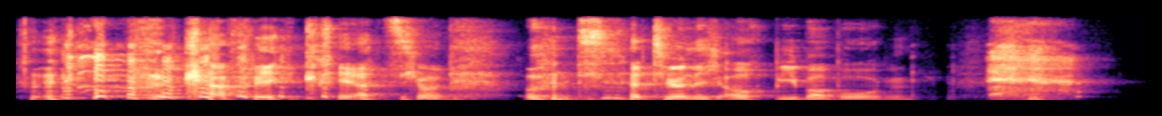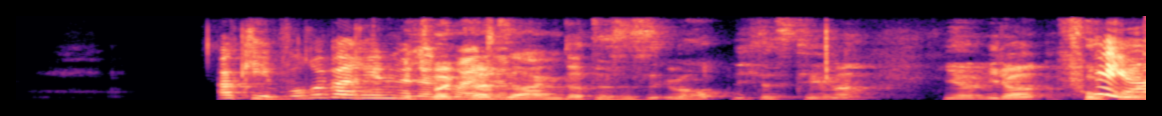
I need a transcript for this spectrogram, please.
Kaffeekreation und natürlich auch Biberbogen. Okay, worüber reden wir Ich denn wollte gerade heute? sagen, doch, das ist überhaupt nicht das Thema. Hier wieder Fokus. Ja,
